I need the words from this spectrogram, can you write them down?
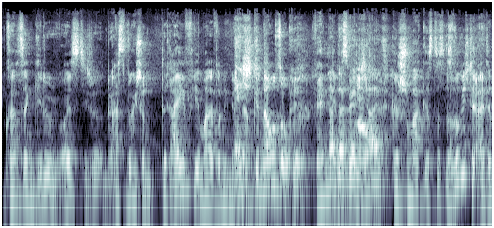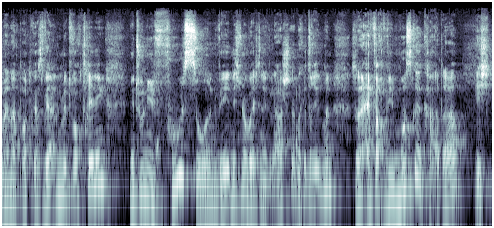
Du kannst dein Gelo Voice T-Shirt, du hast wirklich schon drei, vier Mal von denen geschwärmt. Genauso. Okay. Wenn Dann- ihr das dann werd ich braucht, alt. Geschmack ist das. Das ist wirklich der alte Männer-Podcast. Wir hatten Mittwoch Training. Mir tun die Fußsohlen weh. Nicht nur, weil ich in eine Glasscheibe getreten bin, sondern einfach wie Muskelkater. Ich-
